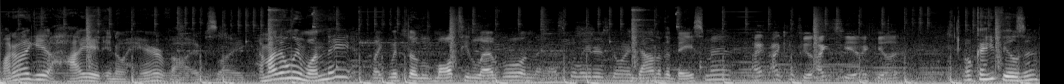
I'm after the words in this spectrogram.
Why do I get Hyatt and O'Hare vibes? Like, am I the only one, Nate? Like with the multi-level and the escalators going down to the basement? I, I can feel I can see it. I feel it. Okay, he feels it.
